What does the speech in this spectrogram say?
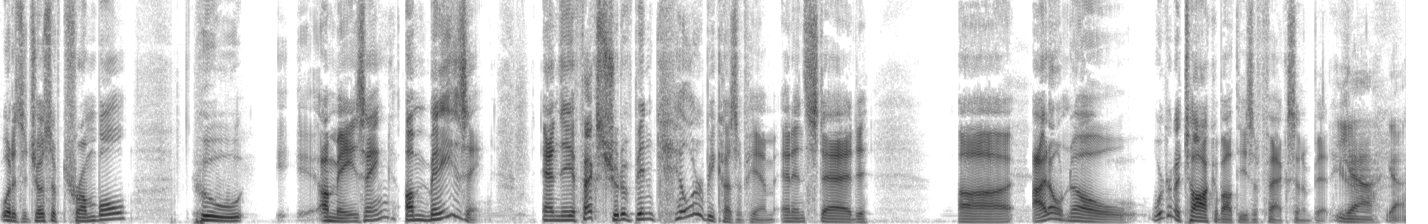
what is it, Joseph Trumbull, who amazing, amazing. And the effects should have been killer because of him. And instead, uh, I don't know. We're going to talk about these effects in a bit. Here. Yeah, yeah.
